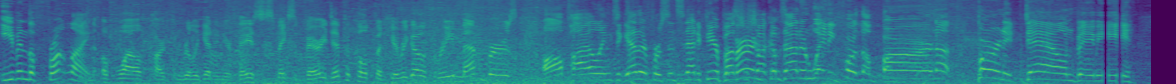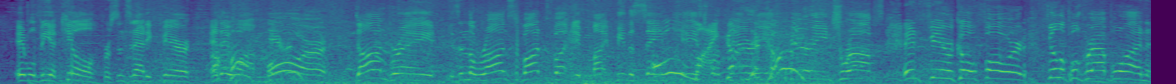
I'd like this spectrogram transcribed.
even the front line of Wildcard can really get in your face. This makes it very difficult, but here we go. Three members all piling together for Cincinnati Fear. Buster burn. Shot comes out and waiting for the burn. Burn it down, baby. It will be a kill for Cincinnati Fear, and they Oh, want more. Don Bray is in the wrong spot, but it might be the same Oh case my for God, Perry. drops, and Fear go forward. Philip will grab one.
